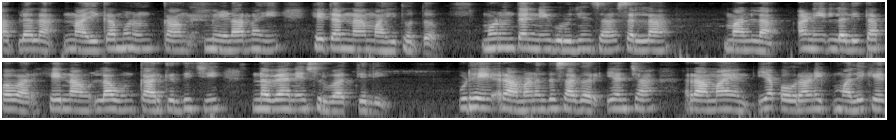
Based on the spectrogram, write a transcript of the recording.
आपल्याला नायिका म्हणून काम मिळणार नाही हे त्यांना माहीत होतं. म्हणून त्यांनी गुरुजींचा सल्ला मानला आणि ललिता पवार हे नाव लावून कारकिर्दीची नव्याने सुरुवात केली. पुढे रामानंद सागर यांच्या रामायण या पौराणिक मालिकेत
